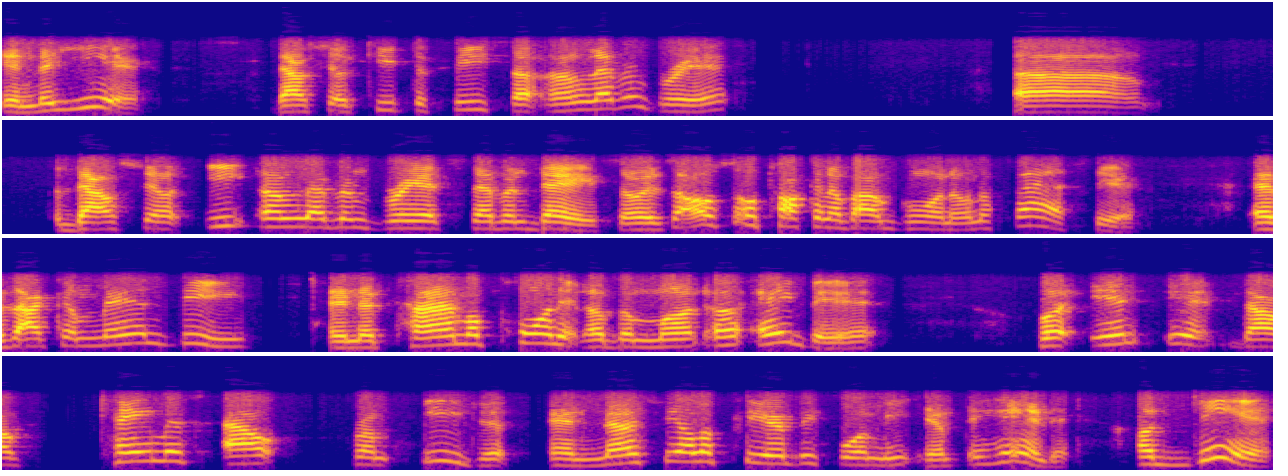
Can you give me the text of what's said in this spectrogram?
in the year. Thou shalt keep the feast of unleavened bread. Uh, thou shalt eat unleavened bread seven days. So it's also talking about going on a fast here. As I command thee in the time appointed of the month of Abib, but in it thou camest out from Egypt, and none shall appear before me empty handed. Again,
